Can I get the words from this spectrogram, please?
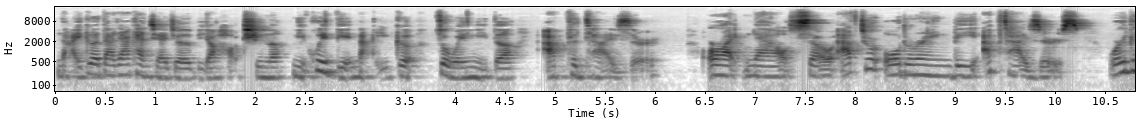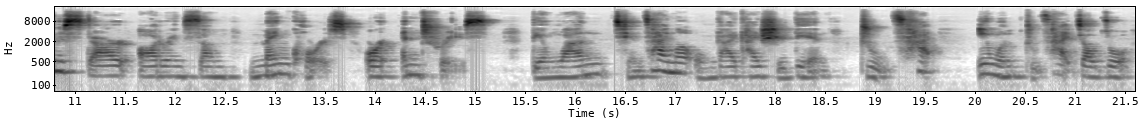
哪一个大家看起来觉得比较好吃呢？你会点哪一个作为你的 appetizer? Alright, now, so after ordering the appetizers, we're gonna start ordering some main course or entries. 点完前菜呢，我们该开始点主菜。英文主菜叫做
